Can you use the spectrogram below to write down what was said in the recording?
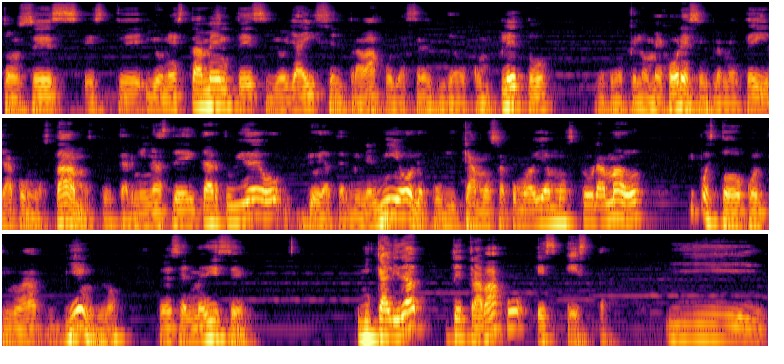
Entonces, este, y honestamente, si yo ya hice el trabajo de hacer el video completo, yo creo que lo mejor es simplemente ir a como estábamos. Tú terminas de editar tu video, yo ya terminé el mío, lo publicamos a como habíamos programado y pues todo continúa bien, ¿no? Entonces él me dice, mi calidad de trabajo es esta. Y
